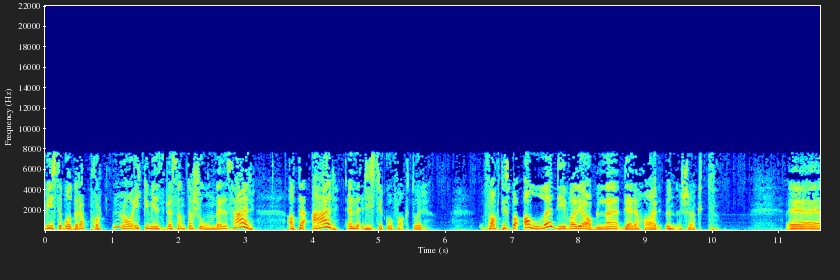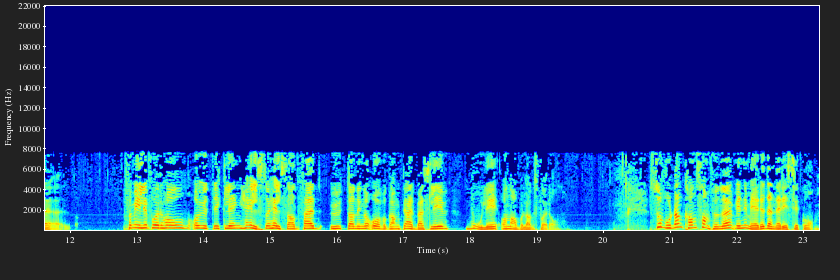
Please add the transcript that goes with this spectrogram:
viser både rapporten og ikke minst presentasjonen deres her at det er en risikofaktor. Faktisk på alle de variablene dere har undersøkt. Eh, familieforhold og utvikling, helse og helseatferd, utdanning og overgang til arbeidsliv, bolig og nabolagsforhold. Så hvordan kan samfunnet minimere denne risikoen?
